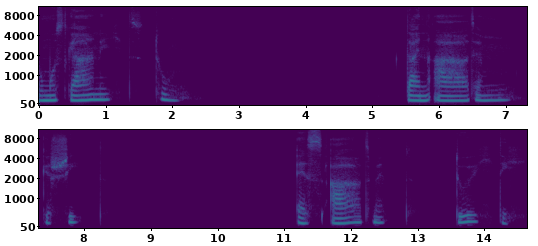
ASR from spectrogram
Du musst gar nichts tun. Dein Atem geschieht. Es atmet durch dich.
